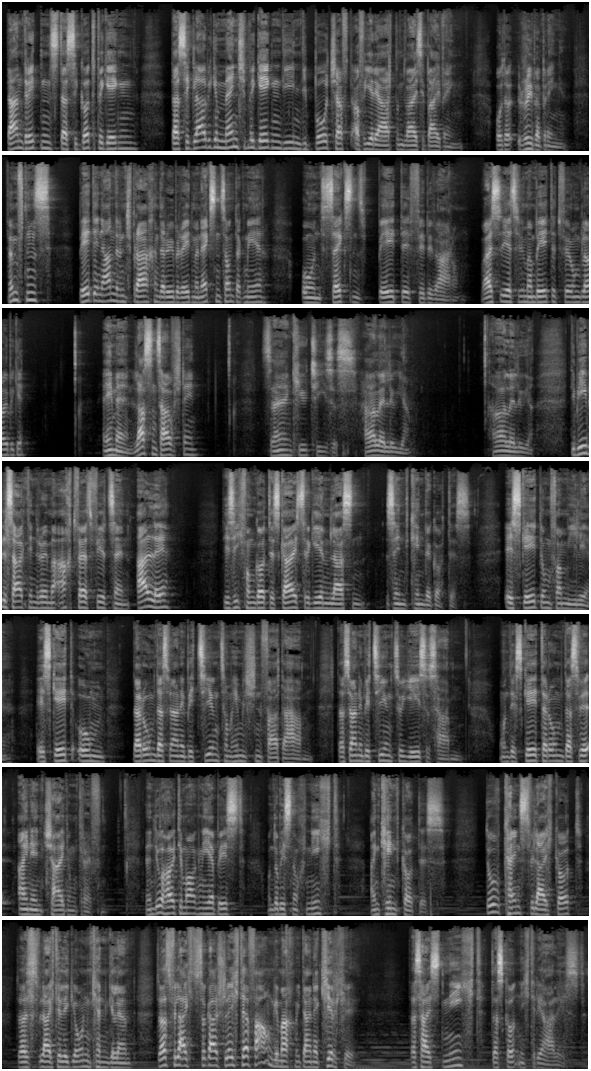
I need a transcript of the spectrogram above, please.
Dann drittens, dass sie Gott begegnen, dass sie gläubigen Menschen begegnen, die ihnen die Botschaft auf ihre Art und Weise beibringen oder rüberbringen. Fünftens, bete in anderen Sprachen, darüber reden wir nächsten Sonntag mehr. Und sechstens, bete für Bewahrung. Weißt du jetzt, wie man betet für Ungläubige? Amen. Lass uns aufstehen. Thank you, Jesus. Halleluja. Halleluja. Die Bibel sagt in Römer 8, Vers 14, alle, die sich von Gottes Geist regieren lassen, sind Kinder Gottes. Es geht um Familie. Es geht um darum, dass wir eine Beziehung zum himmlischen Vater haben, dass wir eine Beziehung zu Jesus haben. Und es geht darum, dass wir eine Entscheidung treffen. Wenn du heute Morgen hier bist und du bist noch nicht ein Kind Gottes, du kennst vielleicht Gott, du hast vielleicht Religionen kennengelernt, du hast vielleicht sogar schlechte Erfahrungen gemacht mit deiner Kirche. Das heißt nicht, dass Gott nicht real ist.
